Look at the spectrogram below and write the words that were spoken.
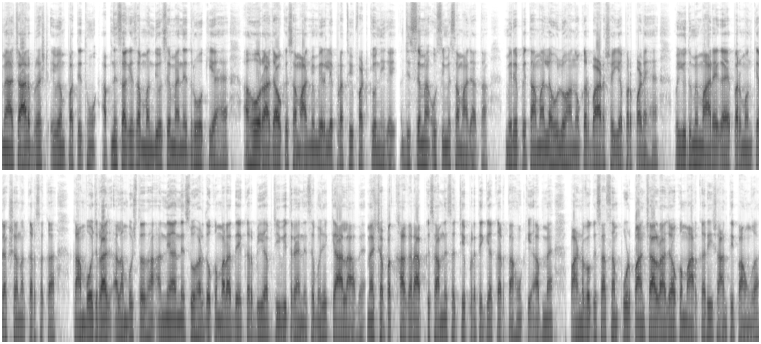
मैं आचार भ्रष्ट एवं पतित हूँ। अपने सगे संबंधियों से मैंने द्रोह किया है। अहो, राजाओं के समाज में मेरे लिए पृथ्वी फट क्यों नहीं गई, जिससे मैं उसी में समा जाता? मेरे पितामह लहू लुहान होकर बाढ़ शैया पर पड़े हैं। वे युद्ध में मारे गए, पर मैं उनकी रक्षा न कर सका। काम्बोज राज अलम्बुज तथा अन्य अन्य सुहृदों को मरा देकर भी अब जीवित रहने से मुझे क्या लाभ है? मैं शपथ खाकर आपके सामने सच्ची प्रतिज्ञा करता हूँ कि अब मैं पांडवों के साथ संपूर्ण पांचाल राजाओं को मारकर ही शांति पाऊँगा।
